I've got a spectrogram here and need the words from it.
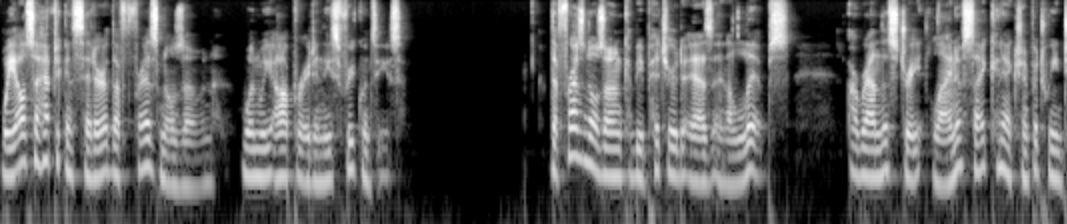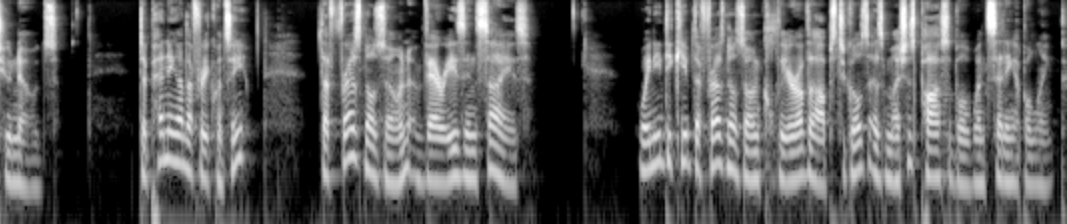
We also have to consider the Fresnel zone when we operate in these frequencies. The Fresnel zone can be pictured as an ellipse around the straight line of sight connection between two nodes. Depending on the frequency, the Fresnel zone varies in size. We need to keep the Fresnel zone clear of the obstacles as much as possible when setting up a link.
